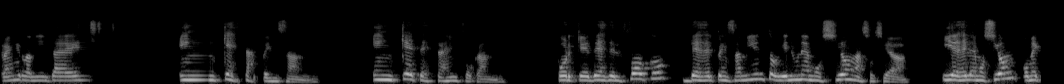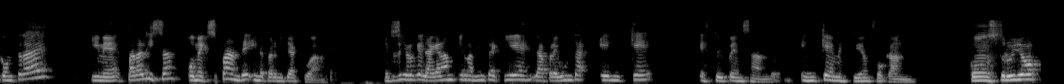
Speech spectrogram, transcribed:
gran herramienta es, ¿en qué estás pensando? en qué te estás enfocando. Porque desde el foco, desde el pensamiento, viene una emoción asociada. Y desde la emoción o me contrae y me paraliza o me expande y me permite actuar. Entonces yo creo que la gran herramienta aquí es la pregunta en qué estoy pensando, en qué me estoy enfocando. ¿Construyo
